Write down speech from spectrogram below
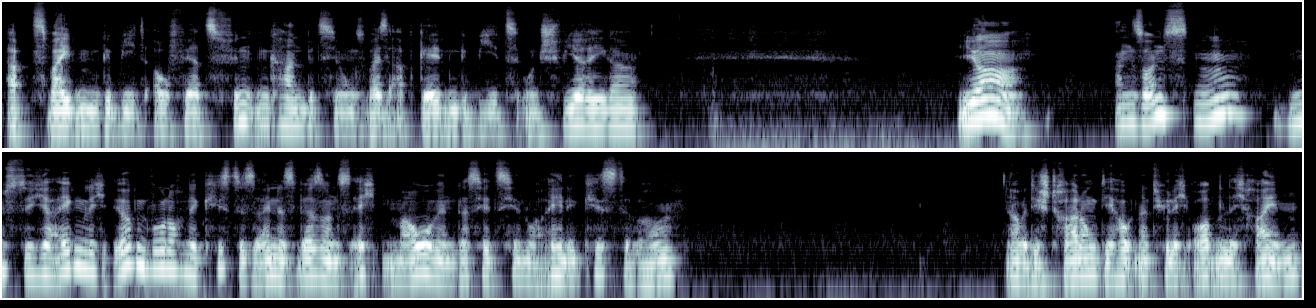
ab zweitem Gebiet aufwärts finden kann, beziehungsweise ab gelbem Gebiet und schwieriger. Ja, ansonsten müsste hier eigentlich irgendwo noch eine Kiste sein. Das wäre sonst echt mau, wenn das jetzt hier nur eine Kiste war. Aber die Strahlung, die haut natürlich ordentlich rein.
